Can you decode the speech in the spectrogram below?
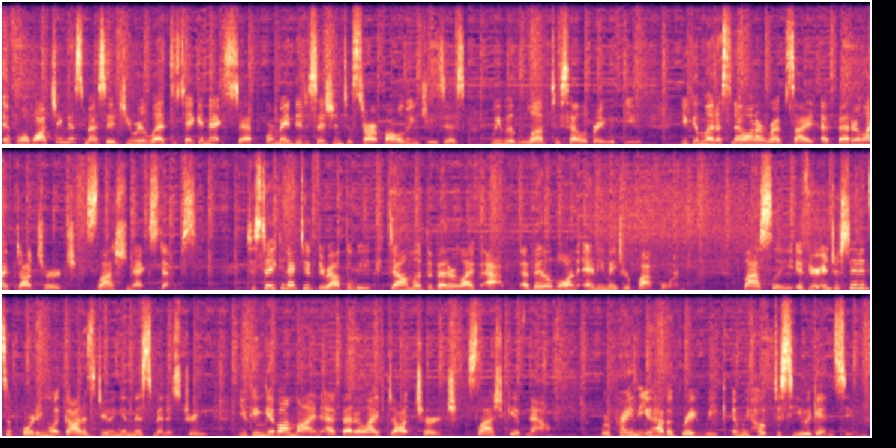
If while watching this message you were led to take a next step or made the decision to start following Jesus, we would love to celebrate with you. You can let us know on our website at betterlife.church/nextsteps. To stay connected throughout the week, download the Better Life app, available on any major platform. Lastly, if you're interested in supporting what God is doing in this ministry, you can give online at betterlife.church/give now. We're praying that you have a great week and we hope to see you again soon.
